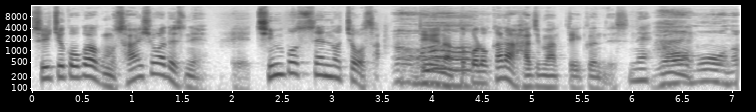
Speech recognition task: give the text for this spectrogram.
水中考古学も最初はですね、えー沈没船の調査っていうようなところから始まっていくんですね。いやもうね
